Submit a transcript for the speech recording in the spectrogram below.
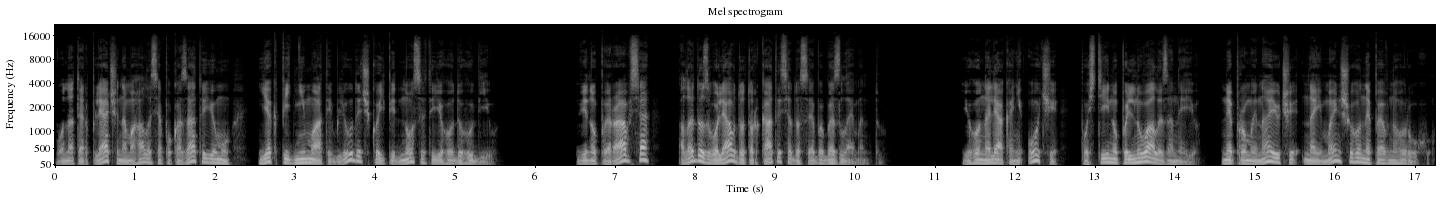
Вона терпляче намагалася показати йому, як піднімати блюдечко і підносити його до губів. Він опирався, але дозволяв доторкатися до себе без лементу. Його налякані очі постійно пильнували за нею, не проминаючи найменшого непевного руху.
